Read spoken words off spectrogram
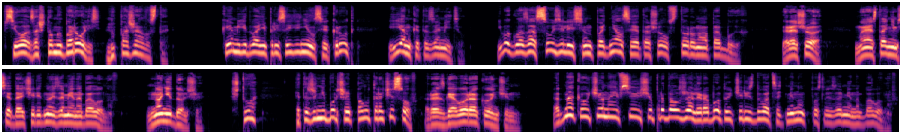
все, за что мы боролись. Ну, пожалуйста. Кэм едва не присоединился к Рут, и Янг это заметил. Его глаза сузились, он поднялся и отошел в сторону от обоих. «Хорошо. Мы останемся до очередной замены баллонов. Но не дольше». «Что? Это же не больше полутора часов». «Разговор окончен. Однако ученые все еще продолжали работу и через 20 минут после замены баллонов.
